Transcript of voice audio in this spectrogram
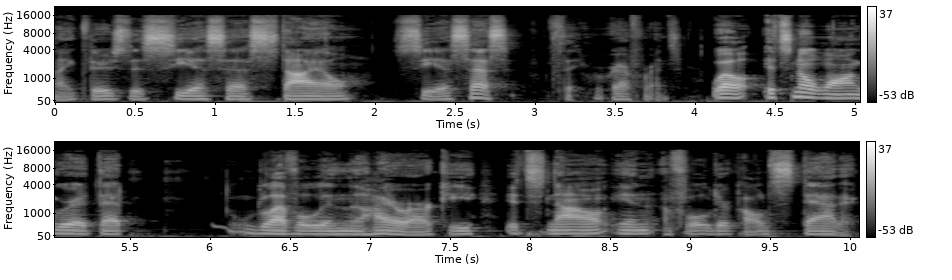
Like there's this CSS style CSS reference. Well, it's no longer at that level in the hierarchy. It's now in a folder called static.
